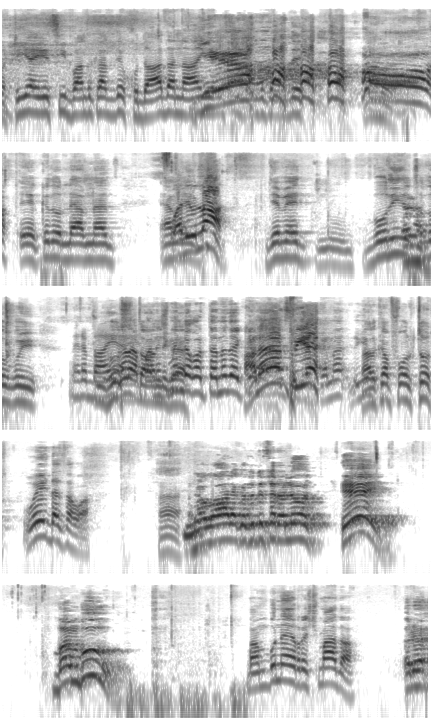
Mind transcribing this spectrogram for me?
ਪੱਟੀਆਂ ਏਸੀ ਬੰਦ ਕਰ ਦੇ ਖੁਦਾ ਦਾ ਨਾਂ ਹੀ AC ਬੰਦ ਕਰ ਦੇ ਆਹੋ। ਇਹ ਕਿਦੋਂ ਲੈਮਨਾ वलीउल्लाह ਜਿਵੇਂ ਬੋਰੀ ਦੇ ਥੱਲੋਂ ਕੋਈ मेरा भाई हिंदुस्तान punishment निकला। अगर तने देख अरे पिए करना देखिए हल्का फोल्टर वेट डसा हुआ हाँ Nawala ka dito sa ralot. Hey! Bambu! Bambu ने रिश्मा दा R-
